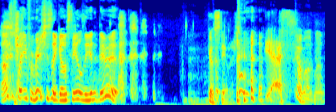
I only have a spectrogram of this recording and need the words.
I was just waiting for Rich to say go Steelers. He didn't do it. Go Steelers. yes. Come on, man.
